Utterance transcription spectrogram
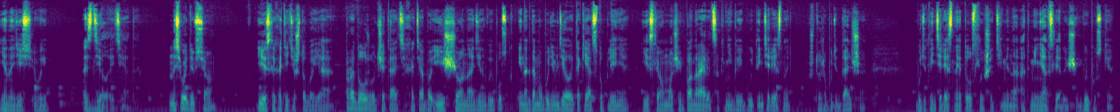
Я надеюсь, вы сделаете это. На сегодня все. Если хотите, чтобы я продолжил читать хотя бы еще на один выпуск, иногда мы будем делать такие отступления, если вам очень понравится книга и будет интересно, что же будет дальше – будет интересно это услышать именно от меня в следующем выпуске,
